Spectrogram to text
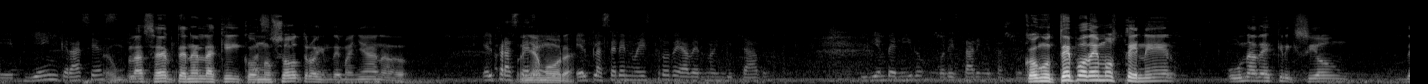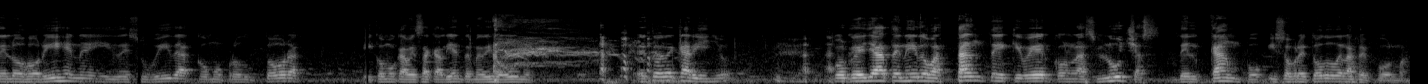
Eh, bien, gracias. Es un placer tenerla aquí con nosotros en De Mañana, el placer, Doña Mora. El, placer es nuestro de habernos invitado. Y bienvenido por estar en esta zona. Con usted podemos tener una descripción de los orígenes y de su vida como productora y como cabeza caliente, me dijo uno. Esto es de cariño, porque ella ha tenido bastante que ver con las luchas del campo y sobre todo de la reforma.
